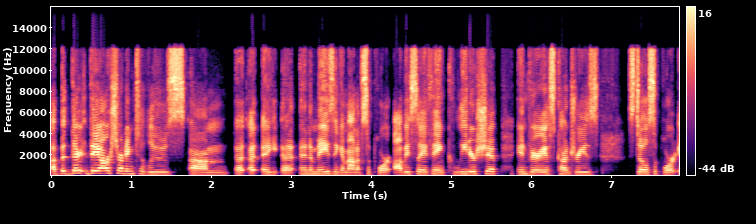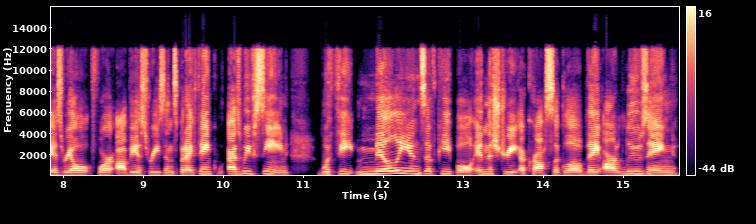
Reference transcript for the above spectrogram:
uh, but they are starting to lose um, a, a, a, an amazing amount of support. Obviously, I think leadership in various countries still support Israel for obvious reasons. But I think, as we've seen with the millions of people in the street across the globe, they are losing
